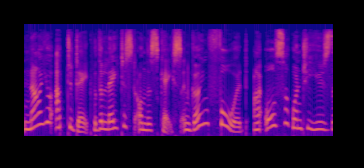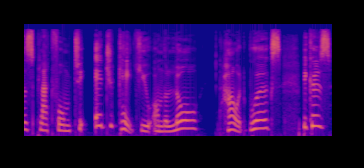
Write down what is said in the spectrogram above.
now you're up to date with the latest on this case, and going forward, I also want to use this platform to educate you on the law, how it works, because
